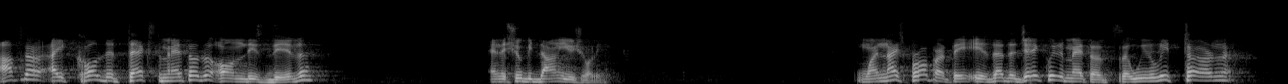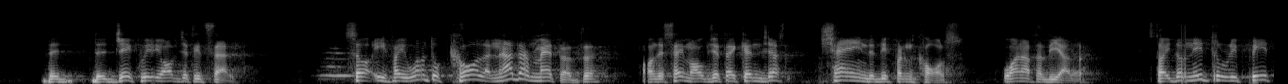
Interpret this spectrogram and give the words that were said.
After I call the text method on this div, and it should be done usually. One nice property is that the jQuery methods will return the, the jQuery object itself. So if I want to call another method on the same object, I can just chain the different calls, one after the other. So I don't need to repeat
